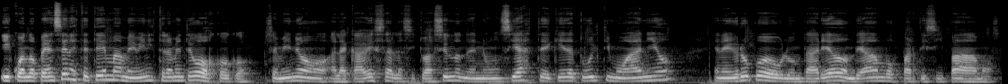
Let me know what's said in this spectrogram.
Y cuando pensé en este tema me viniste a la mente vos, Coco. Se vino a la cabeza la situación donde anunciaste que era tu último año en el grupo de voluntariado donde ambos participábamos.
